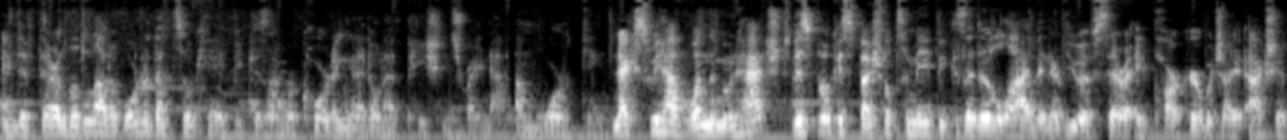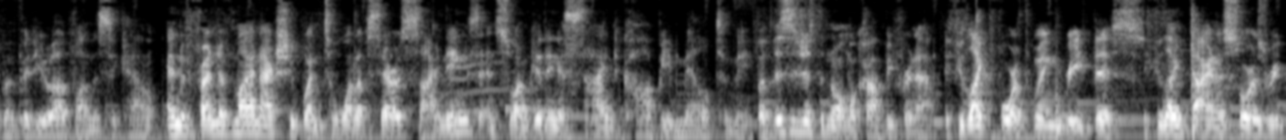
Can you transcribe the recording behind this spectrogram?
And if they're a little out of order, that's okay because I'm recording and I don't have patience right now. I'm working. Next, we have When the Moon Hatched. This book is special to me because I did a live interview of Sarah A. Parker, which I actually have a video of on this account. And a friend of mine actually went to one of Sarah's signings, and so I'm getting a signed copy mailed to me. But this is just a normal copy for now. If you like Fourth Wing, read this. If you like dinosaurs, read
